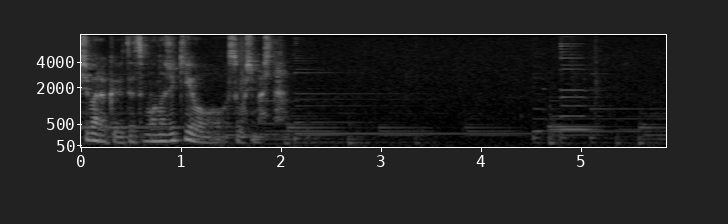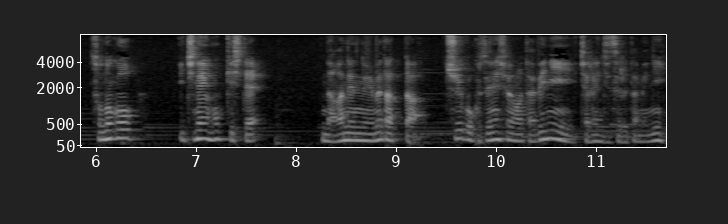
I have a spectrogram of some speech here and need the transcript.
しばらく絶望の時期を過ごしました。その後一年発起して長年の夢だった中国全省の旅にチャレンジするために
